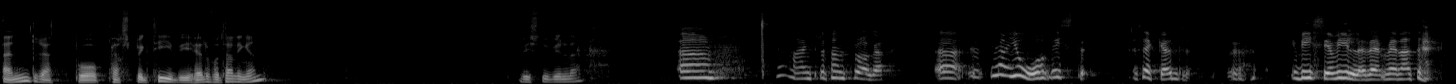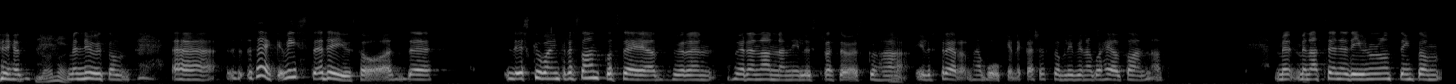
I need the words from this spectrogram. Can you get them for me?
endret på perspektivet i hele fortellingen? Hvis du ville? Uh, ja, intressant fråga. Uh, no, jo, visst, säkert. Visst, jag ville det, men, att, nej, nej. men nu som... Uh, säkert, visst är det ju så att uh, det skulle vara intressant att se att hur, en, hur en annan illustratör skulle ha ja. illustrerat den här boken. Det kanske skulle blivit något helt annat. Men, men att sen är det ju någonting som,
